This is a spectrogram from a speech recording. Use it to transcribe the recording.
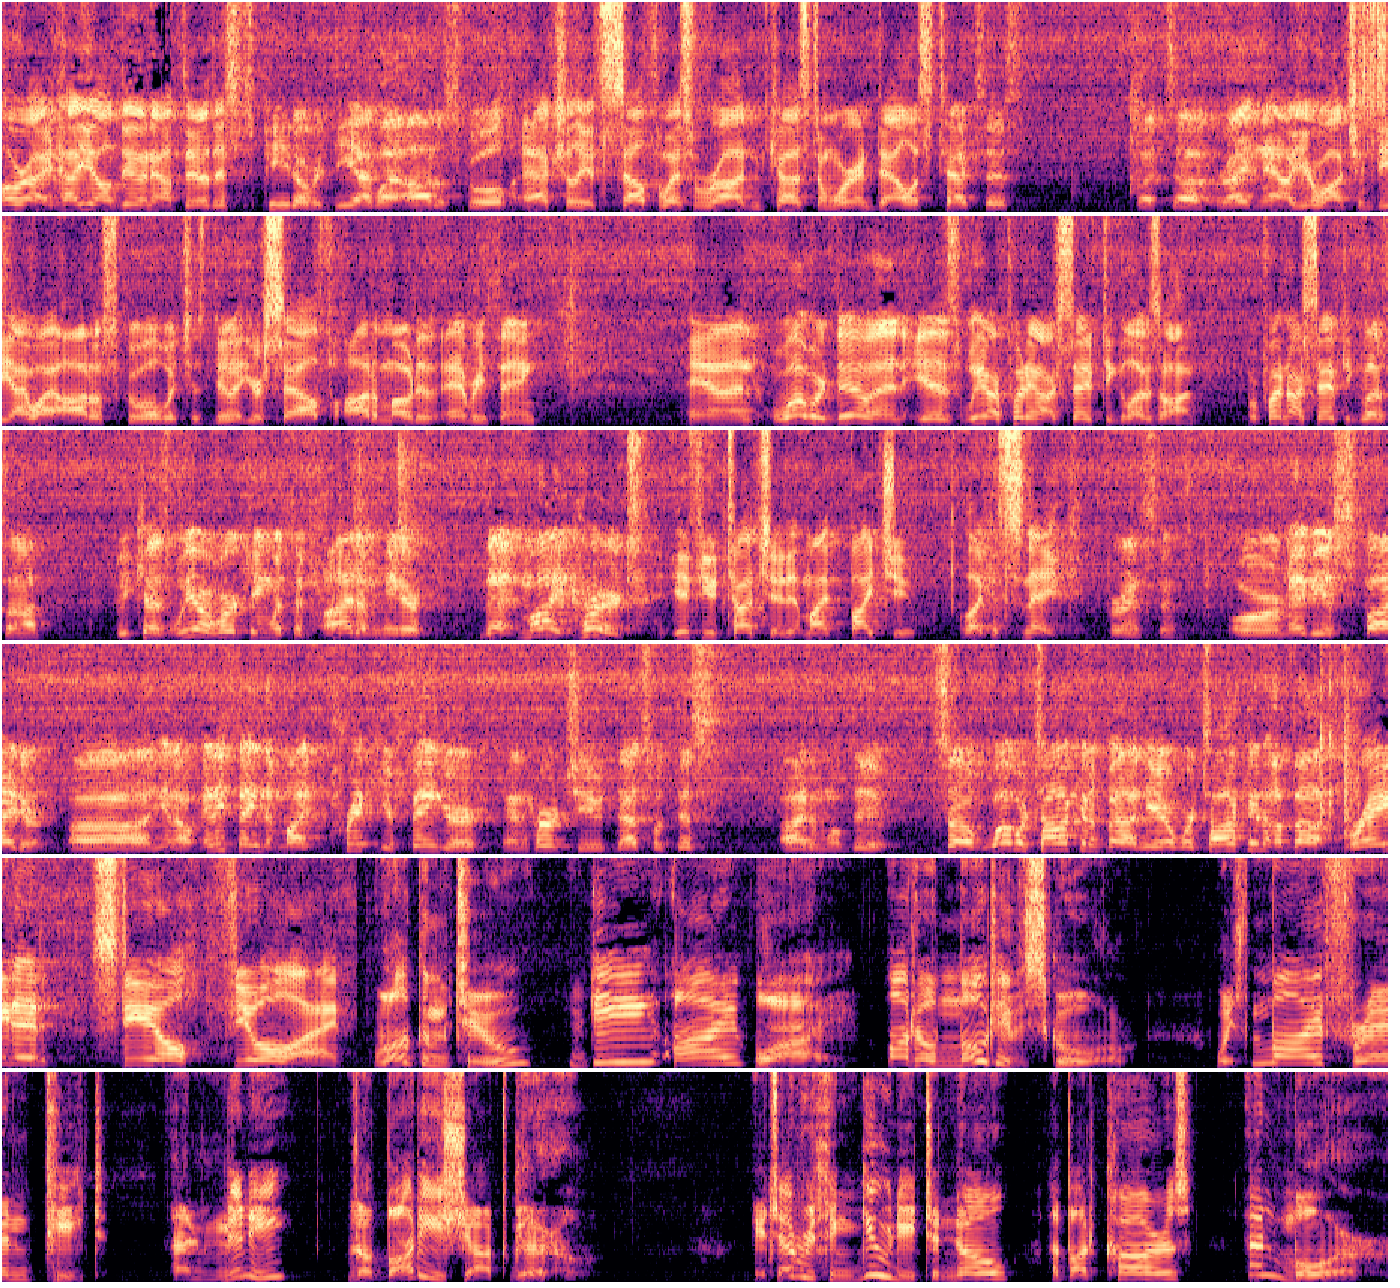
All right, how y'all doing out there? This is Pete over at DIY Auto School. Actually, it's Southwest Rod and Custom. We're in Dallas, Texas. But uh, right now, you're watching DIY Auto School, which is do-it-yourself, automotive, everything. And what we're doing is we are putting our safety gloves on. We're putting our safety gloves on because we are working with an item here that might hurt if you touch it. It might bite you, like a snake, for instance or maybe a spider. Uh, you know, anything that might prick your finger and hurt you, that's what this item will do. So what we're talking about here, we're talking about braided steel fuel line. Welcome to DIY Automotive School with my friend Pete and Minnie, the body shop girl. It's everything you need to know about cars and more.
